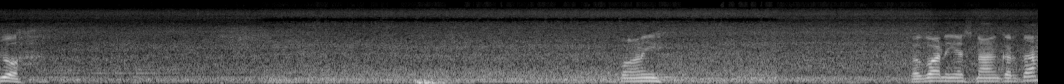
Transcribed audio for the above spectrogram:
જુઓ. પાણી. ભગવાન અહીંયા સ્નાન કરતા.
